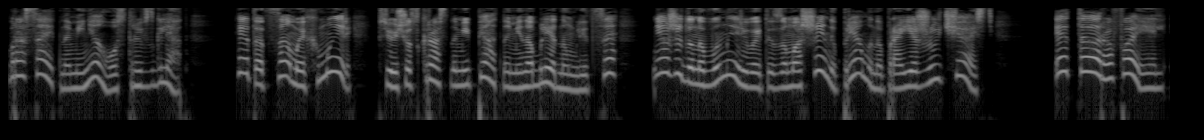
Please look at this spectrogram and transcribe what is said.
Бросает на меня острый взгляд — этот самый хмырь, все еще с красными пятнами на бледном лице, неожиданно выныривает из-за машины прямо на проезжую часть. Это Рафаэль.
